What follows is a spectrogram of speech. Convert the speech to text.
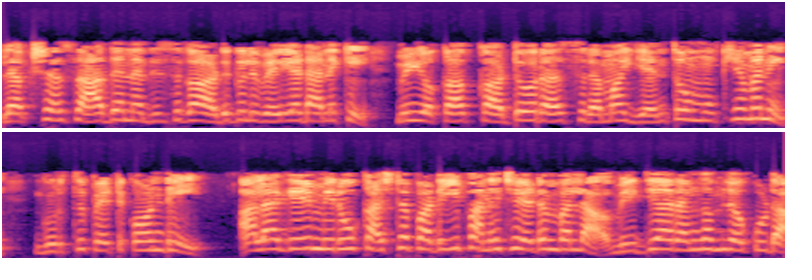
లక్ష్య సాధన దిశగా అడుగులు వేయడానికి మీ యొక్క కఠోర శ్రమ ఎంతో ముఖ్యమని గుర్తుపెట్టుకోండి. అలాగే మీరు కష్టపడి పని చేయడం వల్ల విద్యా రంగంలో కూడా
